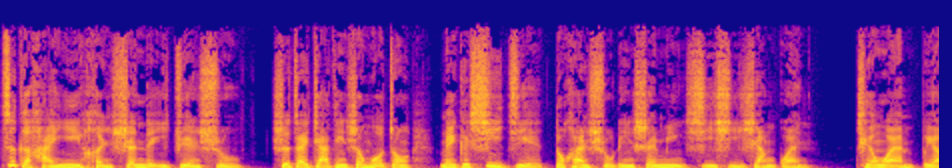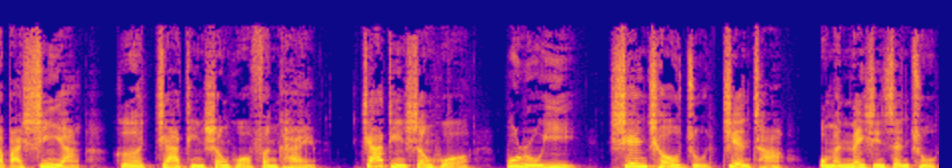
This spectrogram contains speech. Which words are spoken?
这个含义很深的一卷书。是在家庭生活中，每个细节都和属灵生命息息相关。千万不要把信仰和家庭生活分开。家庭生活不如意，先求主鉴察我们内心深处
